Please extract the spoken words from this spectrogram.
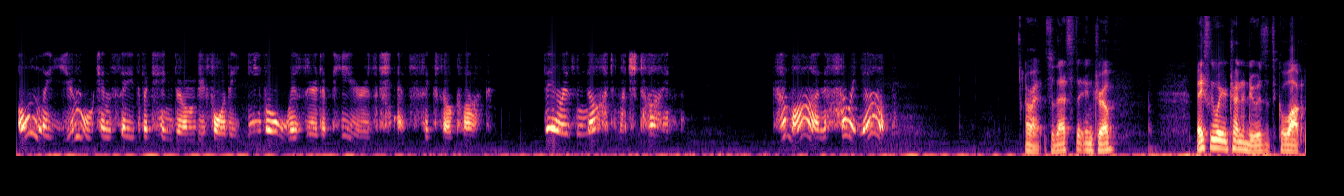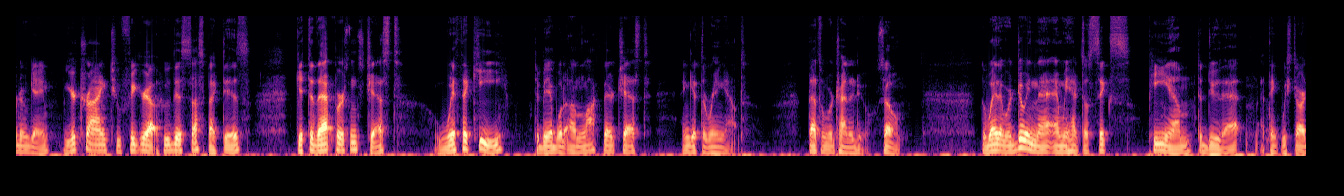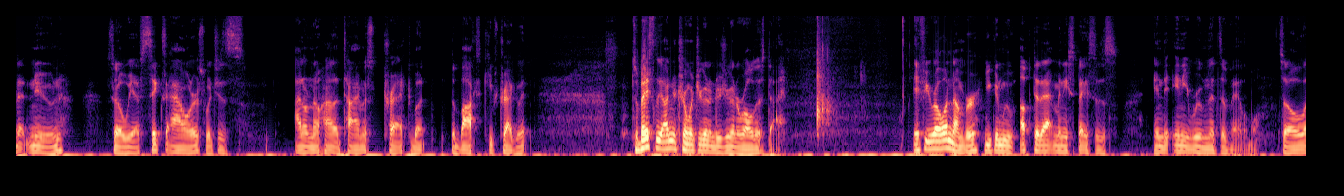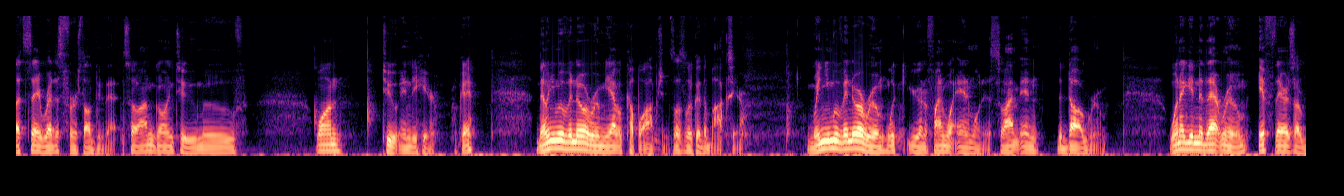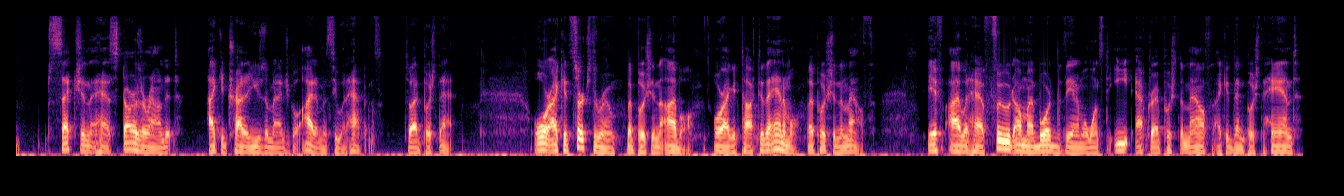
Only you can save the kingdom before the evil wizard appears at six o'clock. There is not much time. Come on, hurry up. All right, so that's the intro. Basically, what you're trying to do is it's a cooperative game. You're trying to figure out who this suspect is, get to that person's chest with a key to be able to unlock their chest and get the ring out. That's what we're trying to do. So, the way that we're doing that, and we have till 6 p.m. to do that. I think we start at noon. So, we have six hours, which is, I don't know how the time is tracked, but the box keeps track of it. So, basically, on your turn, what you're going to do is you're going to roll this die. If you roll a number, you can move up to that many spaces into any room that's available. So let's say red is first, I'll do that. So I'm going to move one, two into here, okay? Then when you move into a room, you have a couple options. Let's look at the box here. When you move into a room, look, you're gonna find what animal it is. So I'm in the dog room. When I get into that room, if there's a section that has stars around it, I could try to use a magical item and see what happens. So I'd push that. Or I could search the room by pushing the eyeball. Or I could talk to the animal by pushing the mouth. If I would have food on my board that the animal wants to eat after I push the mouth, I could then push the hand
